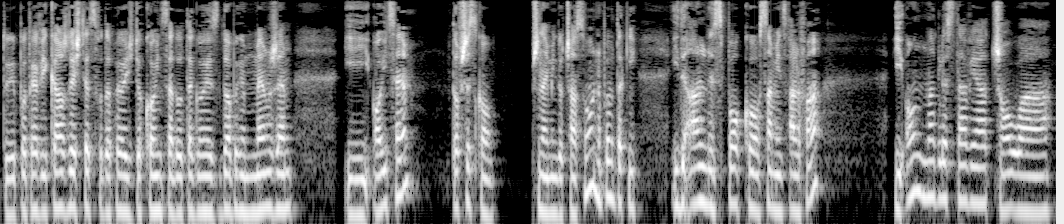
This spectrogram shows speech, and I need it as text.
który potrafi każde śledztwo doprowadzić do końca, do tego jest dobrym mężem i ojcem. To wszystko przynajmniej do czasu. Naprawdę taki idealny, spoko, samiec alfa. I on nagle stawia czoła,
